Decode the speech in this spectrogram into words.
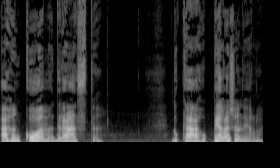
arrancou a madrasta do carro pela janela.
